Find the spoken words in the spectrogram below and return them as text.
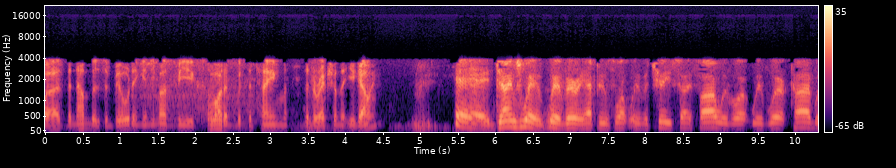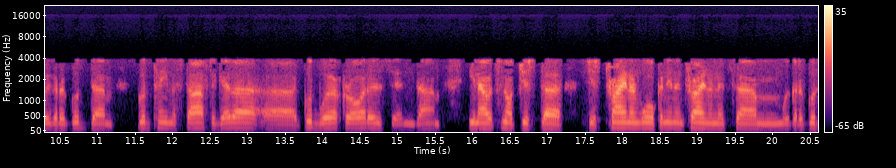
uh, the numbers are building, and you must be excited with the team, the direction that you're going. Yeah, James, we're we're very happy with what we've achieved so far. We've we've worked hard. We've got a good um, good team of staff together, uh, good work riders, and um, you know it's not just. Uh, just training, walking in and training. It's um, we've got a good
